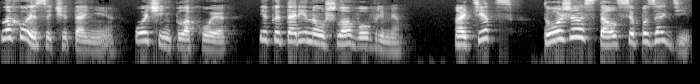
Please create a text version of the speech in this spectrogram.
плохое сочетание, очень плохое, и Катарина ушла вовремя. Отец тоже остался позади,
